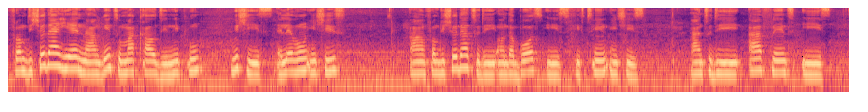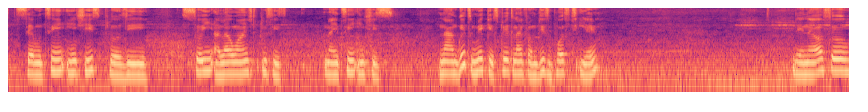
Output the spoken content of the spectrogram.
from the shoulder here now i'm going to mark out the nipple which is 11 inches. And from the shoulder to the underbust is 15 inches. And to the half length is 17 inches plus the sewing allowance which is 19 inches. Now i'm going to make a straight line from this bust here. Then i also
